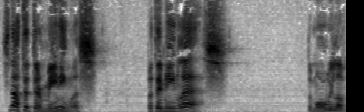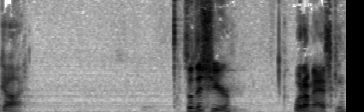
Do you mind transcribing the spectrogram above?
It's not that they're meaningless, but they mean less the more we love God. So this year, what I'm asking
